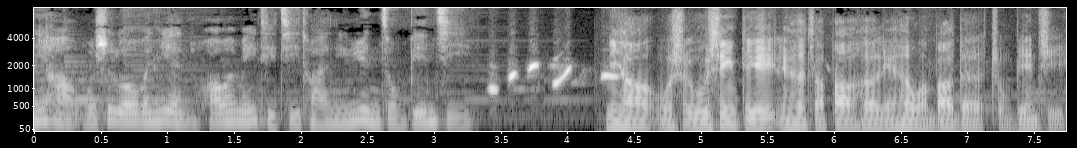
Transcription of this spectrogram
你好，我是罗文艳，华文媒体集团营运总编辑。你好，我是吴欣迪，联合早报和联合晚报的总编辑。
